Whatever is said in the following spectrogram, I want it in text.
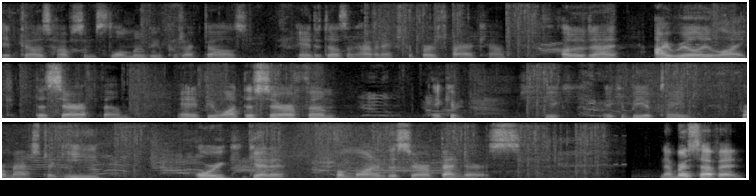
it does have some slow moving projectiles and it doesn't have an extra burst fire count. Other than that, I really like the Seraphim. And if you want the Seraphim, it could you it could be obtained from Master Gee, or you could get it from one of the Seraph vendors. Number seven,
